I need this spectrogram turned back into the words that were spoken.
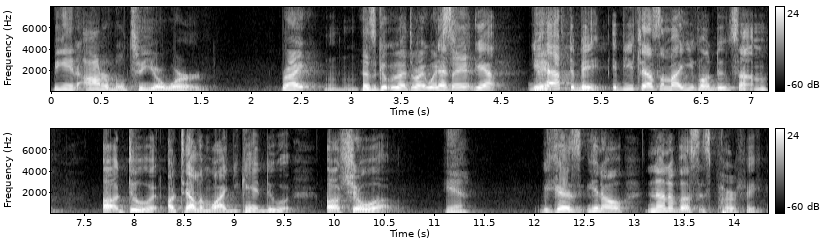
being honorable to your word. Right? That's a good. That's the right way Mm-hmm. That's, to say it. Yep. You Yeah. have to be. If you tell somebody you're gonna do something, uh, do it, or tell them why you can't do it, or show up. Yeah. Because you know none of us is perfect.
